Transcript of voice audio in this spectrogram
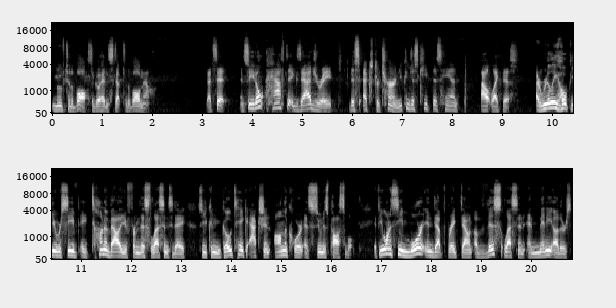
move to the ball. So go ahead and step to the ball now. That's it. And so you don't have to exaggerate this extra turn. You can just keep this hand out like this. I really hope you received a ton of value from this lesson today so you can go take action on the court as soon as possible. If you want to see more in-depth breakdown of this lesson and many others,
